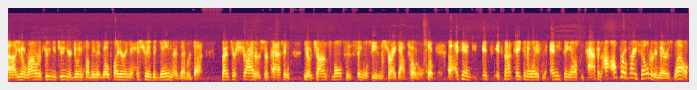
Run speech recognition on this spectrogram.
Uh, you know, Ronald Acuna Jr. doing something that no player in the history of the game has ever done. Spencer Strider surpassing, you know, John Smoltz's single season strikeout total. So uh, again, it's it's not taken away from anything else that's happened. I'll, I'll throw Bryce Elder in there as well.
